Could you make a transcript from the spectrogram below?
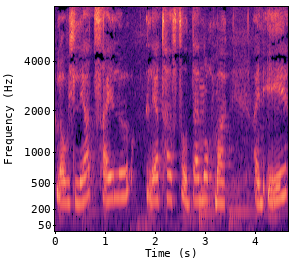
glaube ich, Leerzeile, Leertaste und dann nochmal ein E.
